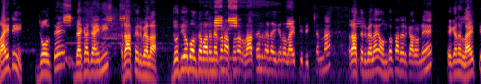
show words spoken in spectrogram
লাইটই জ্বলতে দেখা যায়নি রাতের বেলা। যদিও বলতে পারেন এখন আপনারা রাতের বেলায় কেন লাইটটি দিচ্ছেন না, রাতের বেলায় অন্ধকারের কারণে এখানে লাইভটি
